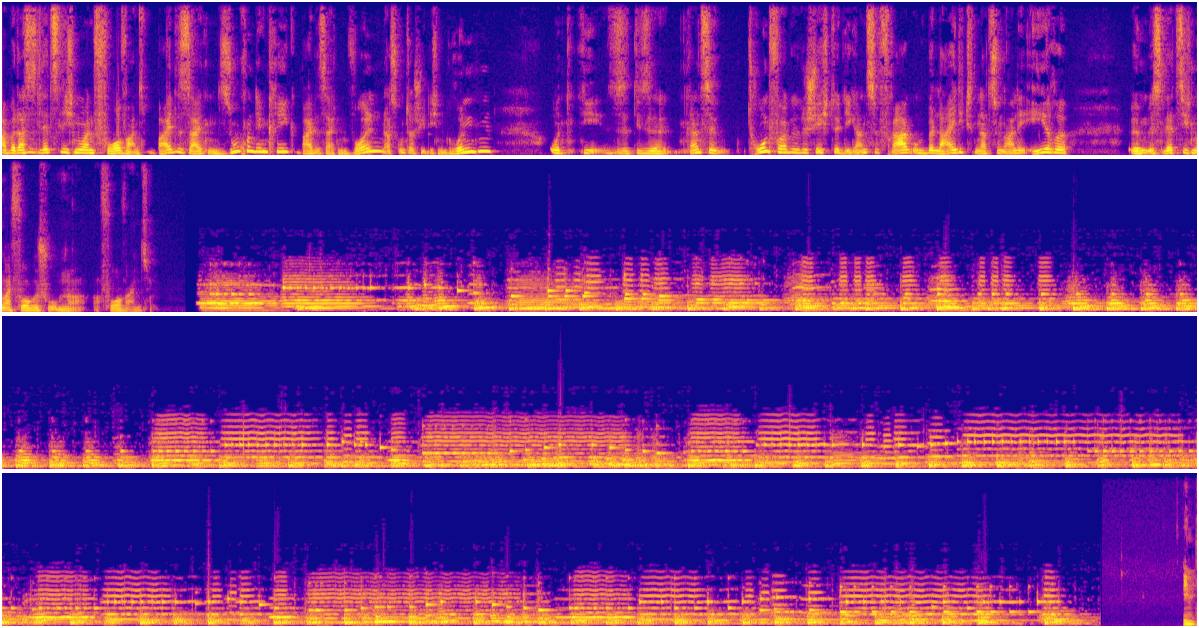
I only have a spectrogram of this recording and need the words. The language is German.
Aber das ist letztlich nur ein Vorwand. Beide Seiten suchen den Krieg, beide Seiten wollen aus unterschiedlichen Gründen. Und die, diese, diese ganze Thronfolgegeschichte, die ganze Frage um beleidigte nationale Ehre ähm, ist letztlich nur ein vorgeschobener Vorwand.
